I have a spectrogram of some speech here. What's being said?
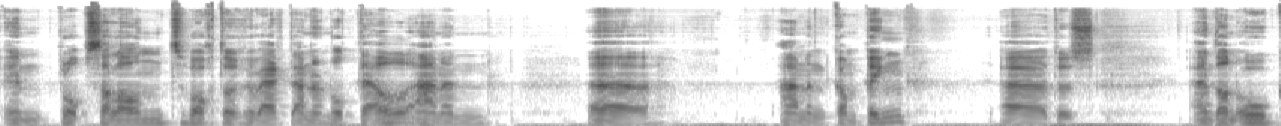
In Plopsaland wordt er gewerkt aan een hotel, aan een, aan een camping. dus, en dan ook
